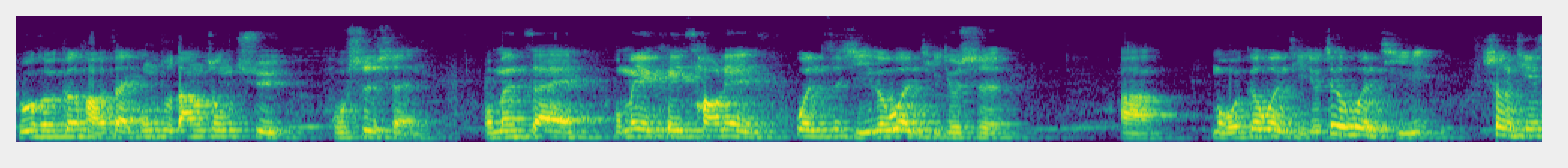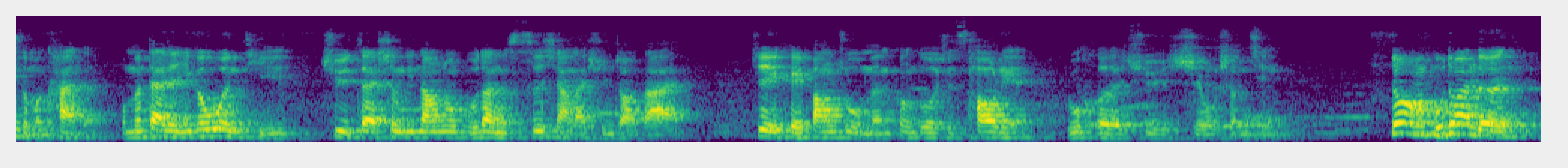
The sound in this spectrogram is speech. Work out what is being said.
如何更好在工作当中去服侍神？我们在我们也可以操练问自己一个问题，就是啊某一个问题，就这个问题圣经怎么看的？我们带着一个问题去在圣经当中不断的思想来寻找答案，这也可以帮助我们更多的去操练如何的去使用圣经。让我们不断的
